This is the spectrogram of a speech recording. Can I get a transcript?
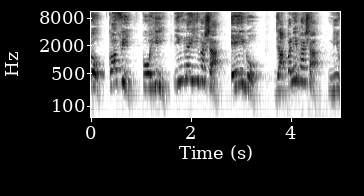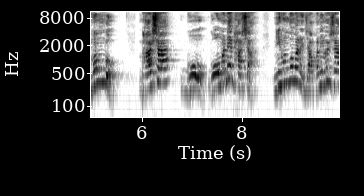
তো কফি, কোহি। ইংরেজি ভাষা এইগো। জাপানি ভাষা নিহঙ্গ। ভাষা গো। গো মানে ভাষা। নিহঙ্গ মানে জাপানি ভাষা।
